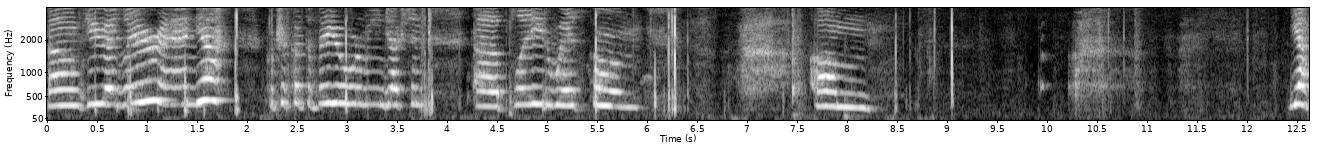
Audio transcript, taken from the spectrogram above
um, see you guys later, and yeah, go check out the video where me and Jackson uh, played with, um, um, yeah,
